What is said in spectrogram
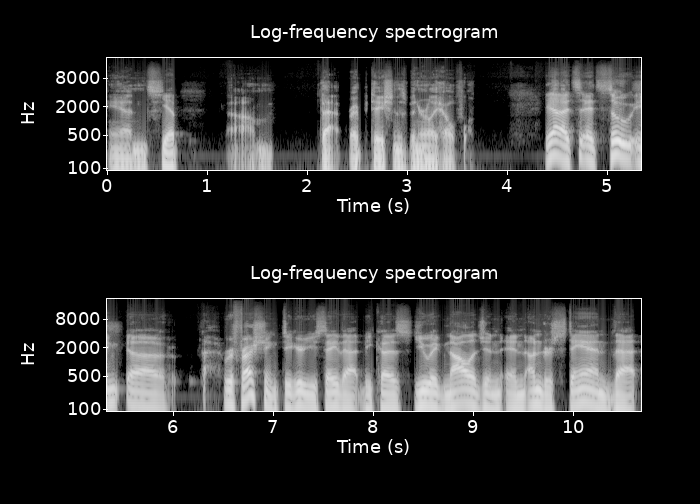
And yep. Um, that reputation has been really helpful. Yeah, it's it's so uh, refreshing to hear you say that because you acknowledge and, and understand that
